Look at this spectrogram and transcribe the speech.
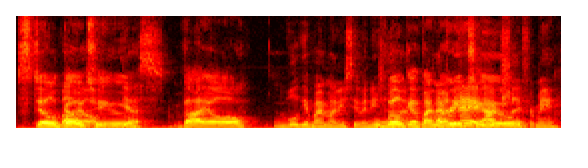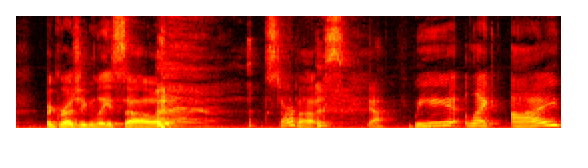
still Vile. go to. Yes. Vile, We'll give my money to anytime. We'll give my money day, to- actually, for me. begrudgingly so. Starbucks. Yeah. We like I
